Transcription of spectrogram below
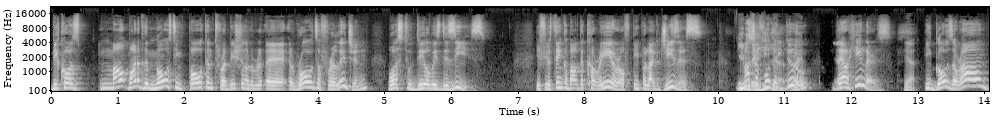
Because one of the most important traditional uh, roles of religion was to deal with disease. If you think about the career of people like Jesus, He was much a of what they healer, do, right? they are healers. Yeah. He goes around,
